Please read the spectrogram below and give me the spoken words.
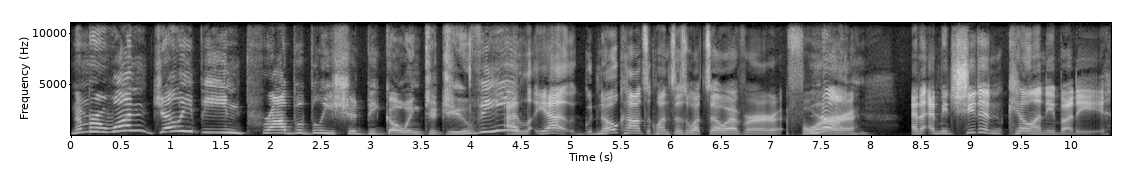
Number one, Jelly Bean probably should be going to juvie. I yeah, no consequences whatsoever for. None. And I mean, she didn't kill anybody,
